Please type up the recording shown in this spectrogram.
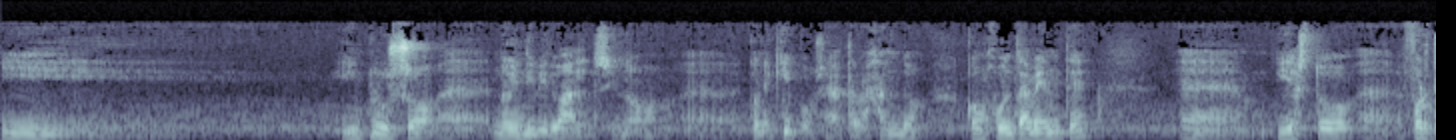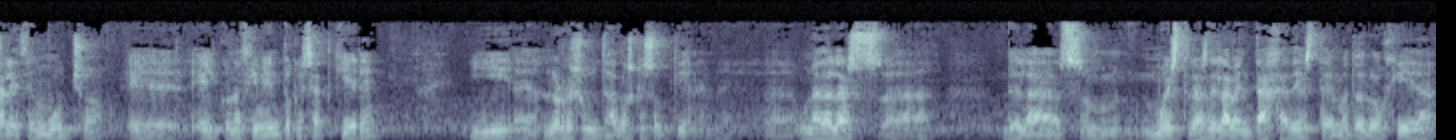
e incluso eh, no individual, sino con equipo, o sea, trabajando conjuntamente y esto fortalece mucho el conocimiento que se adquiere y los resultados que se obtienen. una de las, de las muestras de la ventaja de esta metodología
